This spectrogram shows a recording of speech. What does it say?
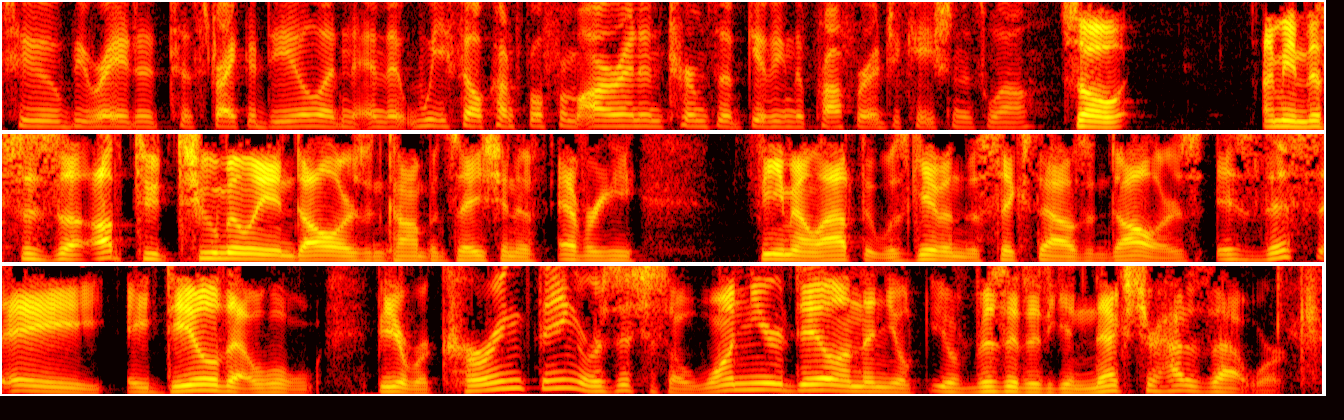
to be ready to, to strike a deal, and, and that we felt comfortable from our end in terms of giving the proper education as well. So I mean, this is uh, up to $2 million in compensation if every female athlete was given the $6,000. Is this a, a deal that will be a recurring thing, or is this just a one year deal and then you'll, you'll visit it again next year? How does that work?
